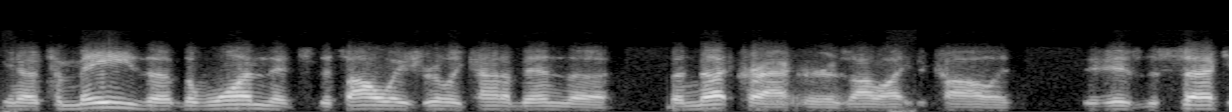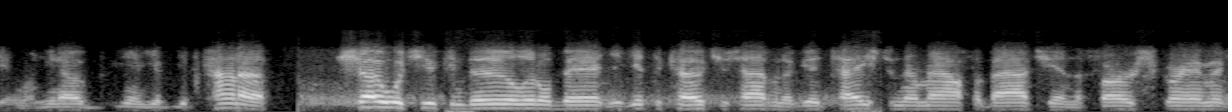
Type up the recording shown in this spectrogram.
You know, to me, the the one that's that's always really kind of been the the nutcracker, as I like to call it, is the second one. You know, you know, you, you kind of show what you can do a little bit. You get the coaches having a good taste in their mouth about you in the first scrimmage,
